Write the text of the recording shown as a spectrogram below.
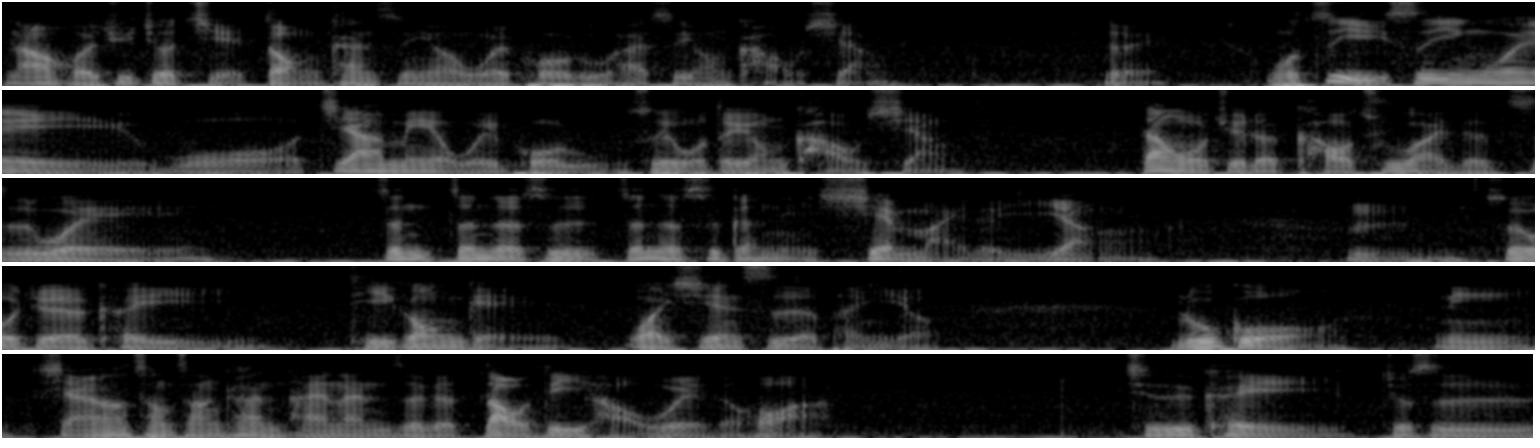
然后回去就解冻，看是用微波炉还是用烤箱。对我自己是因为我家没有微波炉，所以我都用烤箱。但我觉得烤出来的滋味，真真的是真的是跟你现买的一样。嗯，所以我觉得可以提供给外县市的朋友，如果你想要尝尝看台南这个道地好味的话，其实可以就是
